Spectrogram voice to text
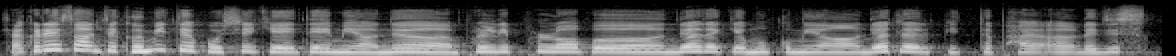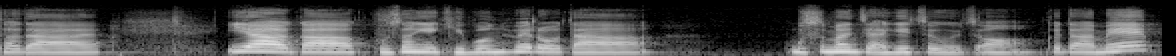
자, 그래서 이제 그 밑에 보시게 되면은 플립플롭은 8개 묶으면 8비트 파, 어, 레지스터다. 이하가 구성의 기본 회로다. 무슨 말인지 알겠죠, 그죠? 그 다음에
